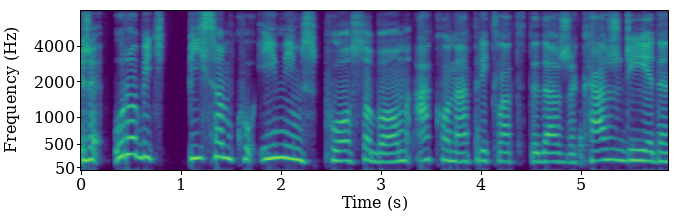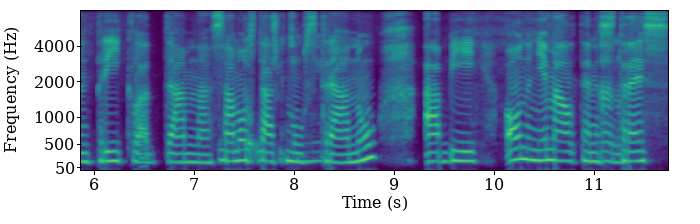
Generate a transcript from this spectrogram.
že urobiť písomku iným spôsobom, ako napríklad teda, že každý jeden príklad dám na no samostatnú no stranu, aby on nemal ten ano. stres,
